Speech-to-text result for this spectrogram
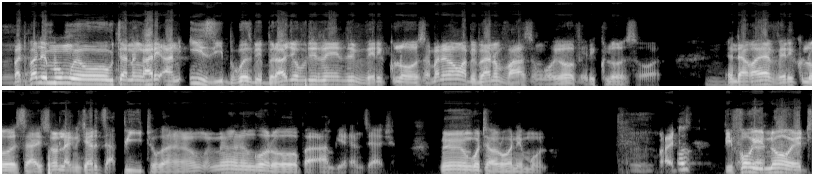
Mm. but pane mumwewo kuti anenge ari uneasy because bhebhi racho futi riri very close. Pane mamwe mabhebhi anobva azongoyo very close ona Mm. and akauya very close. It's not like ndicharidza pito kana nengoro paambiance yacho nongotaurwa nemunhu Mm. right? Oh. before you know it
